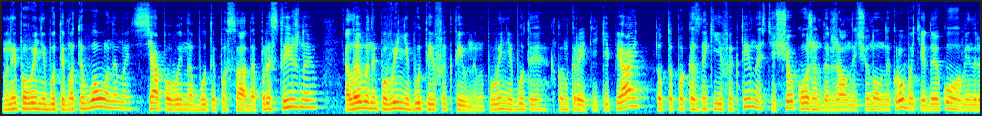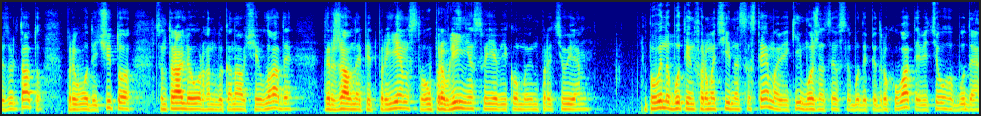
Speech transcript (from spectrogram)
Вони повинні бути мотивованими, ця повинна бути посада престижною, але вони повинні бути ефективними. Повинні бути конкретні KPI, тобто показники ефективності, що кожен державний чиновник робить і до якого він результату приводить, чи то центральний орган виконавчої влади, державне підприємство, управління своє, в якому він працює. Повинна бути інформаційна система, в якій можна це все буде підрахувати. Від цього буде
